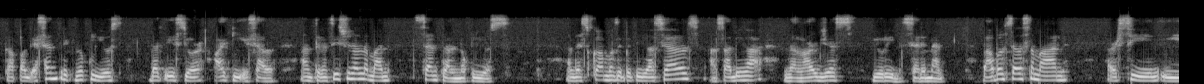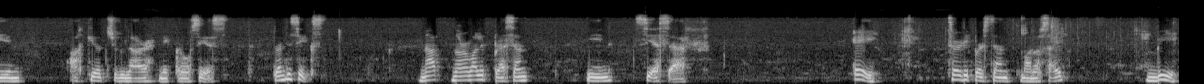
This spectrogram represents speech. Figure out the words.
Kapag eccentric nucleus, that is your RTSL. Ang transitional naman, central nucleus. And the squamous epithelial cells, ang sabi nga, the largest urine sediment. Bubble cells naman are seen in acute tubular necrosis. 26. Not normally present in CSF. A. 30% monocyte. B.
